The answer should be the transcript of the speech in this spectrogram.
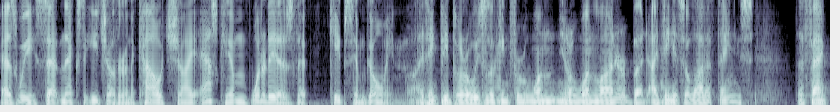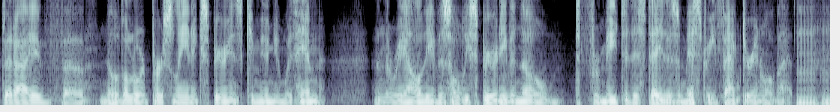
As we sat next to each other on the couch, I asked him what it is that keeps him going. I think people are always looking for one, you know, one liner, but I think it's a lot of things. The fact that I've uh, know the Lord personally and experienced communion with Him, and the reality of His Holy Spirit, even though for me to this day there's a mystery factor in all that. Mm-hmm.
